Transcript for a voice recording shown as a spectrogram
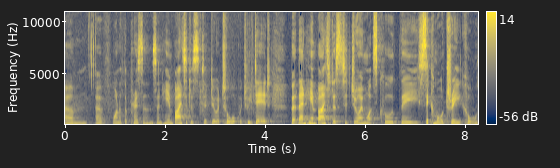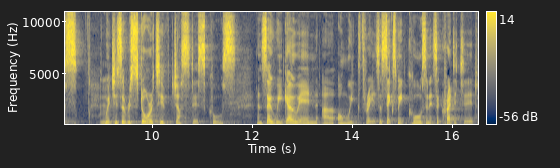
um, of one of the prisons, and he invited us to do a talk, which we did. But then he invited us to join what's called the Sycamore Tree course, mm. which is a restorative justice course. And so we go in uh, on week three. It's a six week course and it's accredited.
